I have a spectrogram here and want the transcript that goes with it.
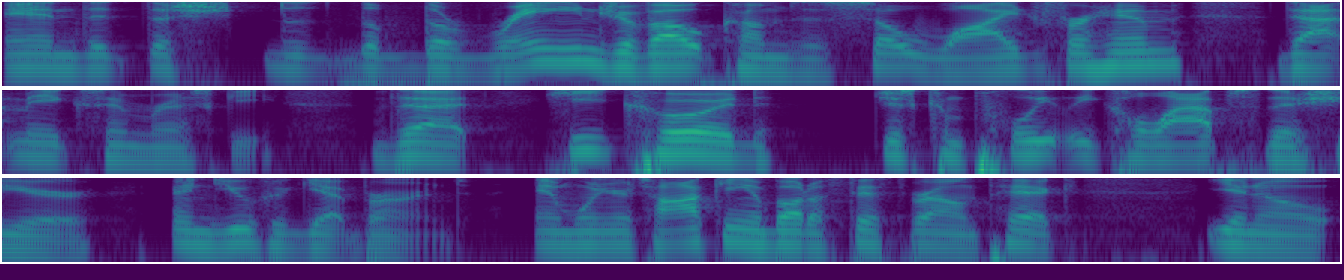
and the the, the the the range of outcomes is so wide for him that makes him risky. That he could just completely collapse this year and you could get burned. And when you're talking about a fifth round pick you know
